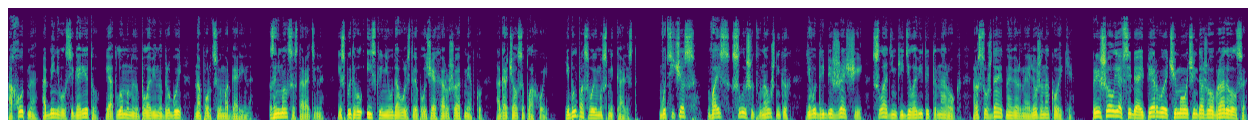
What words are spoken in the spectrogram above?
Охотно обменивал сигарету и отломанную половину другой на порцию маргарина — Занимался старательно, испытывал искреннее удовольствие, получая хорошую отметку, огорчался плохой и был по-своему смекалист. Вот сейчас Вайс слышит в наушниках его дребезжащий, сладенький деловитый тонорок, рассуждает, наверное, лежа на койке. «Пришел я в себя, и первое, чему очень даже обрадовался,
